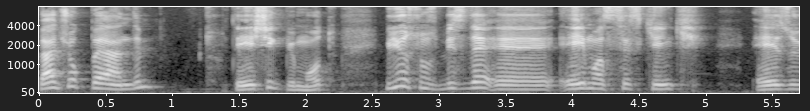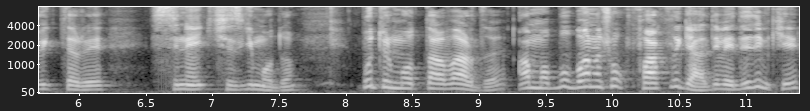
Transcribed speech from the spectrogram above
Ben çok beğendim. Değişik bir mod. Biliyorsunuz bizde e, Aim Assist King, Ezu Victory, Snake çizgi modu. Bu tür modlar vardı ama bu bana çok farklı geldi ve dedim ki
